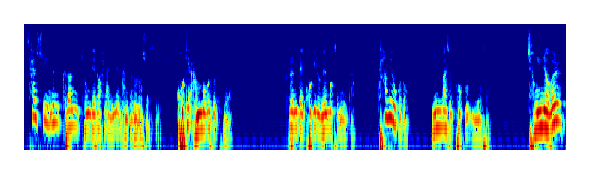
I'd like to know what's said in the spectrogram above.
살 수 있는 그런 존재로 하나님이 만들어 놓으셨어요. 고기 안 먹어도 돼요. 그런데 고기를 왜 먹습니까? 탐욕으로 입맛을 돋구기 위해서 정력을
